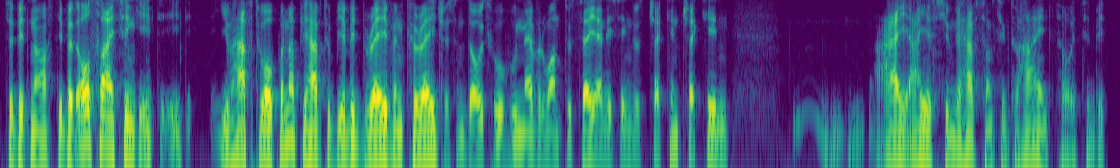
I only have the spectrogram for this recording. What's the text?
it's a bit nasty, but also I think it, it you have to open up. You have to be a bit brave and courageous. And those who, who never want to say anything, just check in, check in. I, I assume they have something to hide. So it's a bit,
